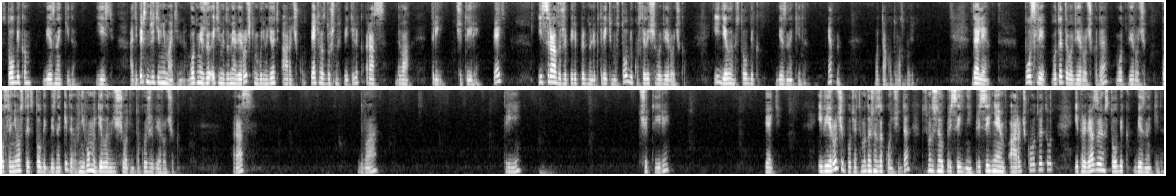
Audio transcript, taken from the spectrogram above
Столбиком без накида. Есть. А теперь смотрите внимательно. Вот между этими двумя веерочками будем делать арочку. 5 воздушных петелек. Раз, два, три, четыре, пять. И сразу же перепрыгнули к третьему столбику следующего веерочка. И делаем столбик без накида. Понятно? Вот так вот у вас будет. Далее. После вот этого веерочка, да, вот веерочек, после него стоит столбик без накида, в него мы делаем еще один такой же веерочек. Раз, два, три, четыре, пять. И веерочек, получается, мы должны закончить, да? То есть мы должны его присоединить. Присоединяем в арочку вот в эту вот и провязываем столбик без накида.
